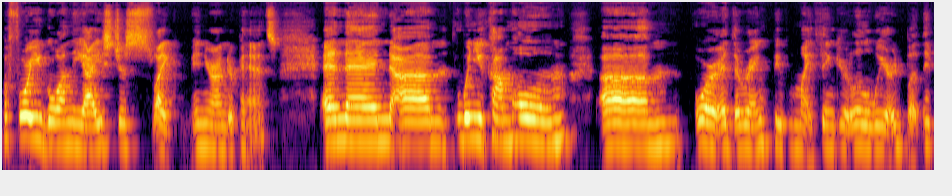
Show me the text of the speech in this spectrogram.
before you go on the ice just like in your underpants and then um, when you come home um, or at the rink people might think you're a little weird but they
